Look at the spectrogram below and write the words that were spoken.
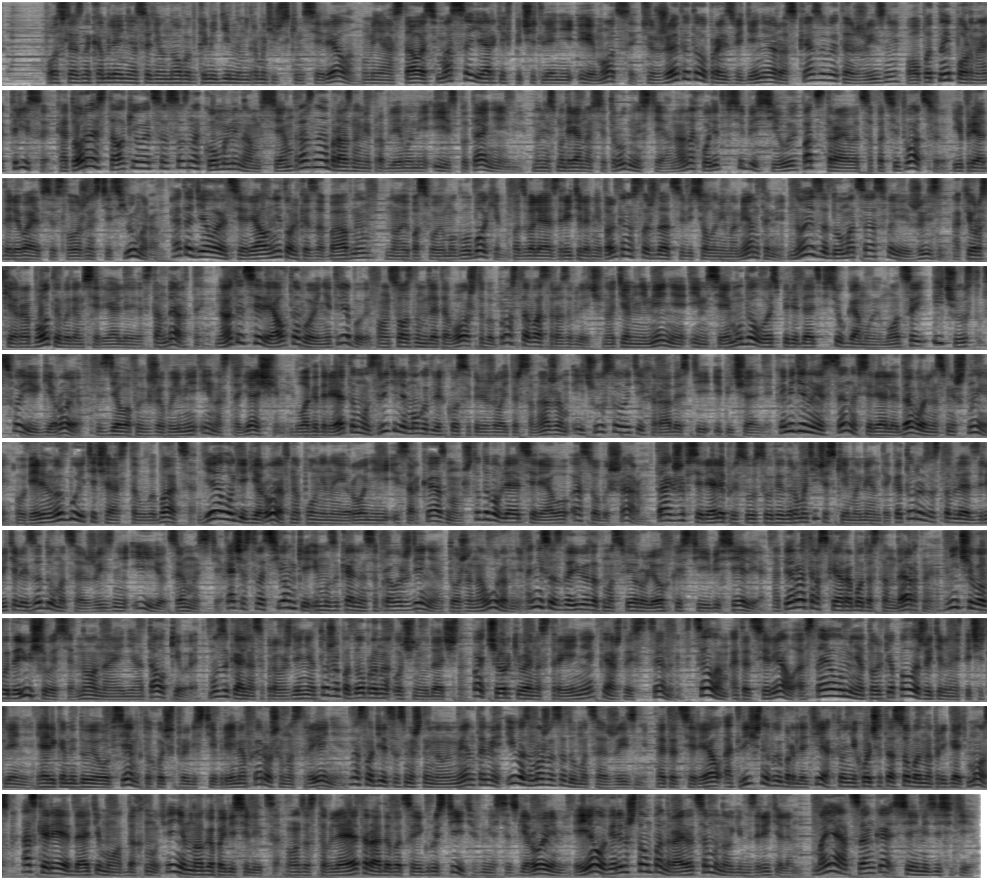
После ознакомления с этим новым комедийным драматическим сериалом у меня осталась масса ярких впечатлений и эмоций. Сюжет этого произведения рассказывает о жизни опытной порноактрисы, которая сталкивается со знакомыми нам всем разнообразными проблемами и испытаниями. Но несмотря на все трудности, она находит в себе силы подстраиваться под ситуацию и преодолевает все сложности с юмором. Это делает сериал не только забавным, но и по-своему глубоким, позволяя зрителям не только наслаждаться веселыми моментами, но и задуматься о своей жизни. Актерские работы в этом сериале стандартные. Но этот сериал того и не требует. Он создан для того, чтобы просто вас развлечь. Но тем не менее, им всем удалось передать всю гамму эмоций и чувств своих героев, сделав их живыми и настоящими. Благодаря этому зрители могут легко сопереживать персонажам и чувствовать их радости и печали. Комедийные сцены в сериале довольно смешные. Уверен, вы будете часто улыбаться. Диалоги героев наполнены иронией и сарказмом, что добавляет сериалу особый шарм. Также в сериале присутствуют и драматические моменты, которые заставляют зрителей задуматься о жизни и ее ценности. Качество съемки и музыкальное сопровождение тоже на уровне. Они создают атмосферу легкости и веселья. Операторская работа стандартная, ничего выдающегося, но она и не отталкивает. Музыкальное сопровождение тоже подобрано очень удачно, подчеркивая настроение каждой сцены. В целом, этот сериал оставил у меня только положительное впечатление. Я рекомендую его всем, кто хочет провести время в хорошем настроении, насладиться смешными моментами и, возможно, задуматься о жизни. Этот сериал отличный выбор для тех, кто не хочет особо напрягать мозг, а скорее дать ему отдохнуть и немного повеселиться. Он заставляет радоваться и грустить вместе с героями, и я уверен, что он понравится многим зрителям. Моя оценка 7 из 10.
